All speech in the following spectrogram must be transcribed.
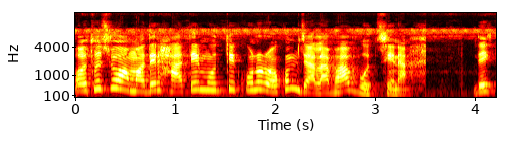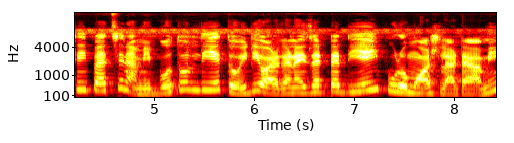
অথচ আমাদের হাতের মধ্যে কোনো রকম জ্বালা ভাব হচ্ছে না। দেখতেই পাচ্ছেন, আমি বোতল দিয়ে তৈরি অর্গানাইজারটা দিয়েই পুরো মশলাটা আমি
